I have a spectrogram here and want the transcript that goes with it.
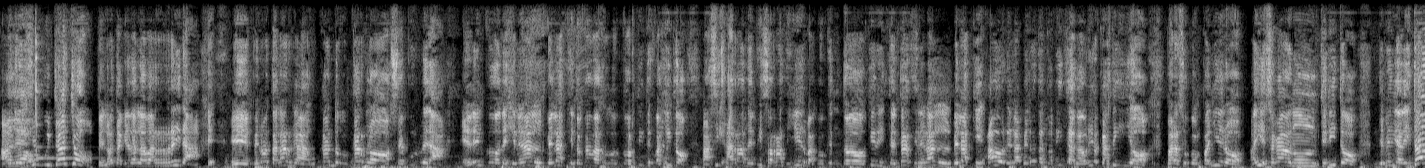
Atención, muchachos, pelota que da en la barrera. Eh, pelota larga, buscando con Carlos Sepúlveda. Elenco de General Velázquez bajito, así a de piso, a ras de hierba, cuando quiere intentar General Velázquez. Abre la pelota tonita Gabriel Castillo para su compañero. Ahí sacaron un tirito de media distancia.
